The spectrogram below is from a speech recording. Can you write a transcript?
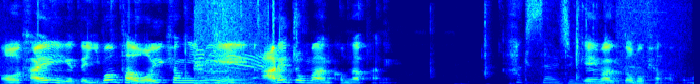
어 다행히 근데 이번 파 워익 형님이 아래쪽만 겁나 파네. 게임하기 너무 편하고.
